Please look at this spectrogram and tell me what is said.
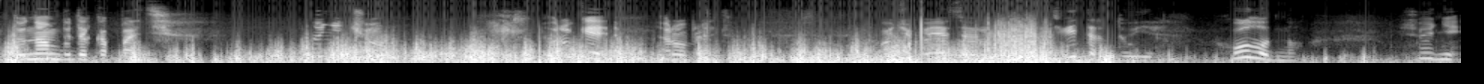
То нам буде капець. Ну нічого. Руки роблять. Очі бояться роблять. Вітер дує. Холодно. Сьогодні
